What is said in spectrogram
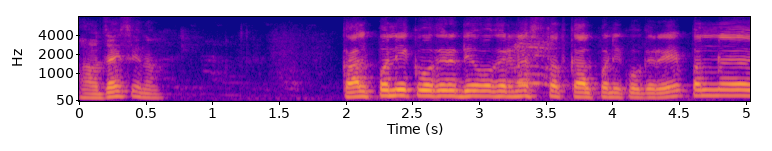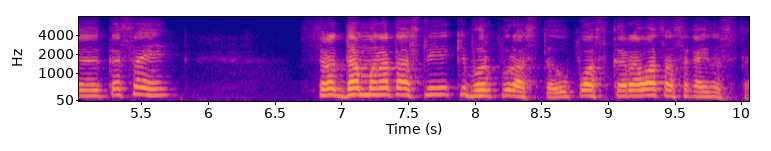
हा जायचंय ना. काल्पनिक वगैरे देव वगैरे नसतात काल्पनिक वगैरे. पण कसं आहे श्रद्धा मनात असली की भरपूर असतं. उपवास करावाच असं काही नसतं.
